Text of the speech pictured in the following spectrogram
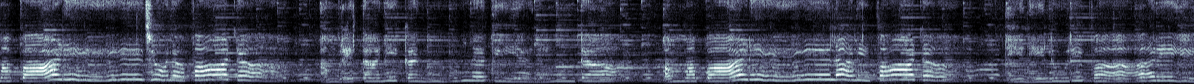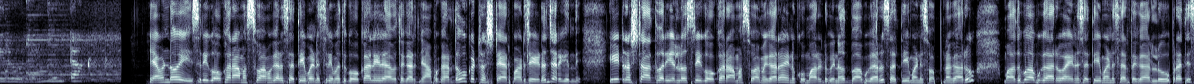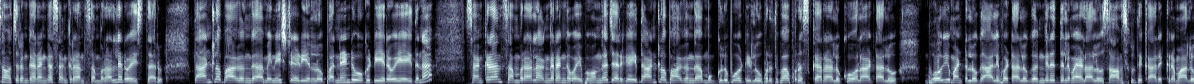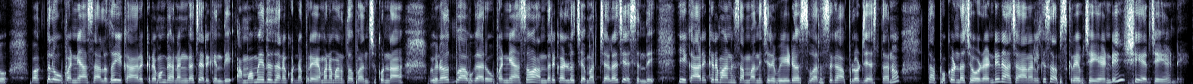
అమ్మ పాడే జోల పాట అమృతాని కన్న తీయనంట. అమ్మ పాడే లాలి పాట తేనెలూరి పారే ఏమండో ఈ శ్రీ గోకరామస్వామి గారి సతీమణి శ్రీమతి గోకాలీలావతి గారి జ్ఞాపకార్థం ఒక ట్రస్ట్ ఏర్పాటు చేయడం జరిగింది. ఈ ట్రస్ట్ ఆధ్వర్యంలో శ్రీ గోకరామస్వామి గారు ఆయన కుమారుడు వినోద్ బాబు గారు సతీమణి స్వప్న గారు మధుబాబు గారు ఆయన సతీమణి సరిత గారు ప్రతి సంవత్సరం ఘనంగా సంక్రాంతి సంబరాలు నిర్వహిస్తారు. దాంట్లో భాగంగా మినీ స్టేడియంలో పన్నెండు ఒకటి ఇరవై ఐదున సంక్రాంతి సంబరాలు అంగరంగ వైభవంగా జరిగాయి. దాంట్లో భాగంగా ముగ్గులు పోటీలు ప్రతిభా పురస్కారాలు కోలాటాలు భోగి మంటలు గాలిపటాలు గంగిరెద్దుల మేళాలు సాంస్కృతిక కార్యక్రమాలు వక్తల ఉపన్యాసాలతో ఈ కార్యక్రమం ఘనంగా జరిగింది. అమ్మ మీద తనకున్న ప్రేమను మనతో పంచుకున్న వినోద్ బాబు గారి ఉపన్యాసం అందరి కళ్ళు చెమర్చేలా చేసింది. ఈ కార్యక్రమానికి సంబంధించిన వీడియోస్ వరుసగా అప్లోడ్ చేస్తాను. తప్పకుండా చూడండి. నా ఛానల్కి సబ్స్క్రైబ్ చేయండి షేర్ చేయండి.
